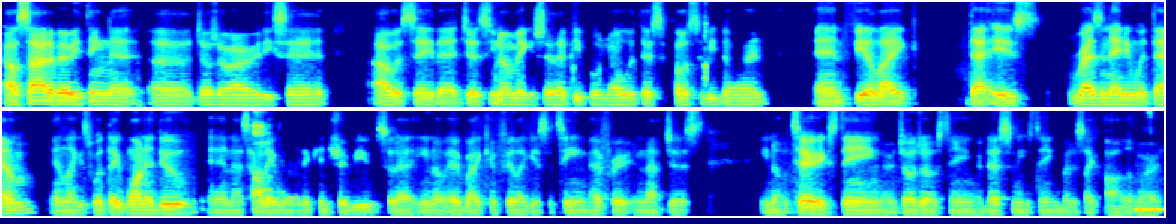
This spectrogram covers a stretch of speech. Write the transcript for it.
outside of everything that uh, Jojo already said, I would say that just, you know, making sure that people know what they're supposed to be doing and feel like that is resonating with them and like it's what they want to do and that's how they want to contribute so that you know everybody can feel like it's a team effort and not just you know Tarek's thing or JoJo's thing or Destiny's thing but it's like all of our team.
